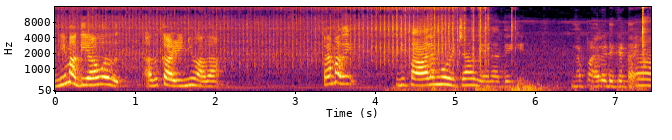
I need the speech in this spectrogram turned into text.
ഇനി മതിയാവും അത്. അത് കഴിഞ്ഞു അതാ. ഇത്ര മതി. ഇനി പാലങ്ങ് ഒഴിച്ചാൽ മതി അതിനകത്തേക്ക്. പാലെടുക്കട്ടെ? ആ.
